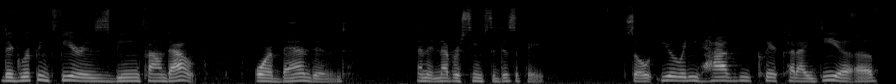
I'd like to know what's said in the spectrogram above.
Their gripping fear is being found out or abandoned, and it never seems to dissipate. So you already have the clear cut idea of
